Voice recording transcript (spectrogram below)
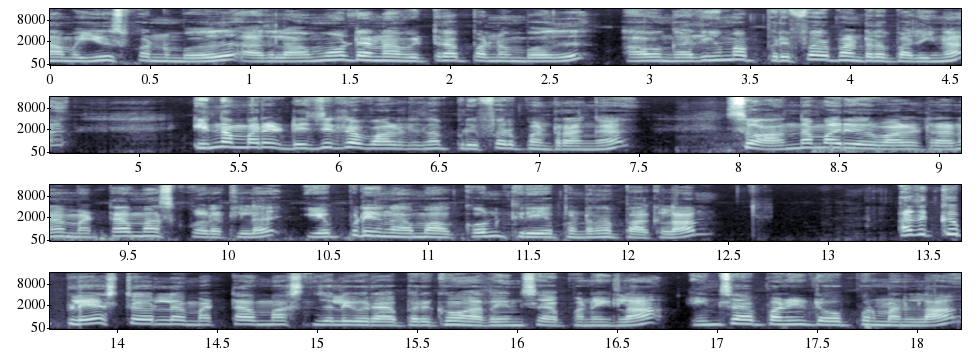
நாம் யூஸ் பண்ணும்போது அதில் அமௌண்ட்டை நான் விட்ரா பண்ணும்போது அவங்க அதிகமாக ப்ரிஃபர் பண்ணுறது பார்த்திங்கன்னா இந்த மாதிரி டிஜிட்டல் வாலெட் தான் ப்ரிஃபர் பண்ணுறாங்க ஸோ அந்த மாதிரி ஒரு வாலெட்டான மெட்டாமாஸ்க் வாலெட்டில் எப்படி நாம் அக்கௌண்ட் க்ரியேட் பண்ணுறதுன்னு பார்க்கலாம். அதுக்கு ப்ளே ஸ்டோரில் மெட்டாமாஸ்க்னு சொல்லி ஒரு ஆப் இருக்கும் அதை இன்ஸ்டால் பண்ணிக்கலாம். இன்ஸ்டால் பண்ணிவிட்டு ஓப்பன் பண்ணலாம்.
